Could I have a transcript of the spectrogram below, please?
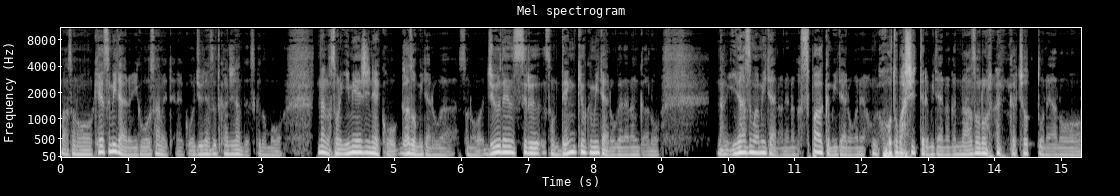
まあそのケースみたいなのにこう収めてね、こう充電するって感じなんですけども、なんかそのイメージね、こう画像みたいなのが、その充電する、その電極みたいなのがなんかあの、なんか稲妻みたいなね、なんかスパークみたいなのがね、ほとばしってるみたいな、なんか謎のなんかちょっとね、あの、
